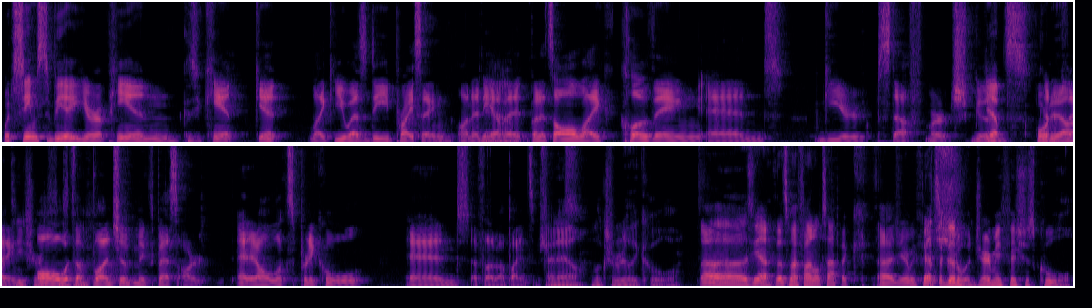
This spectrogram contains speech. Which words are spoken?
which seems to be a European because you can't get like USD pricing on any of it, but it's all like clothing and gear stuff, merch, goods, kind of $40 thing, t-shirts all with a bunch of Mcbess's art, and it all looks pretty cool. And I've thought about buying some I know, looks really cool. Uh, yeah, that's my final topic. Uh, Jeremy Fish. That's a good one. Jeremy Fish is cool.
